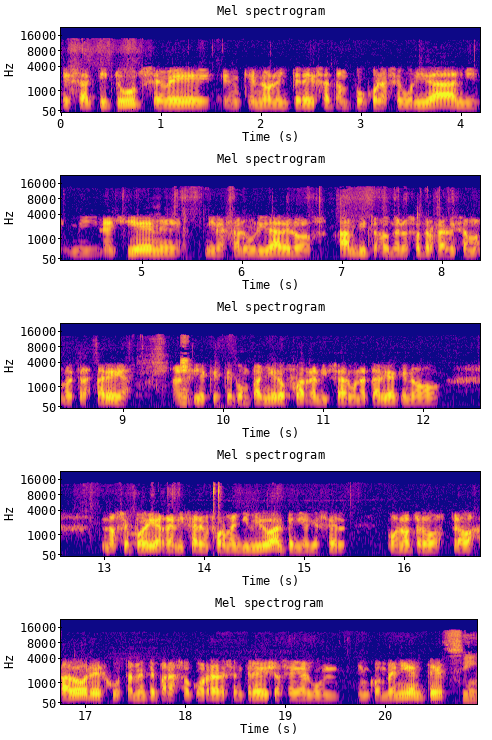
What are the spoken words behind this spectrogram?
esa actitud se ve en que no le interesa tampoco la seguridad, ni, ni la higiene, ni la salubridad de los ámbitos donde nosotros realizamos nuestras tareas. Así es que este compañero fue a realizar una tarea que no, no se podía realizar en forma individual, tenía que ser con otros trabajadores, justamente para socorrerse entre ellos si hay algún inconveniente Sí.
